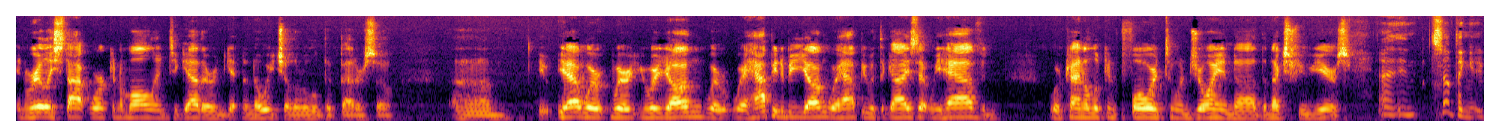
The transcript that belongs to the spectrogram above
and really start working them all in together and getting to know each other a little bit better. So, um, yeah, we're, we're, we're young. We're, we're happy to be young. We're happy with the guys that we have. And, we're kind of looking forward to enjoying uh, the next few years. Uh, something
